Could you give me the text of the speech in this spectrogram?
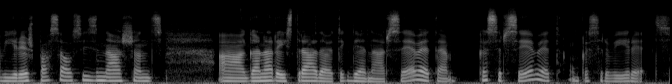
vīriešu pasaules izzināšanas, uh, gan arī strādājot ikdienā ar sievietēm, kas ir sieviete un kas ir vīrietis?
